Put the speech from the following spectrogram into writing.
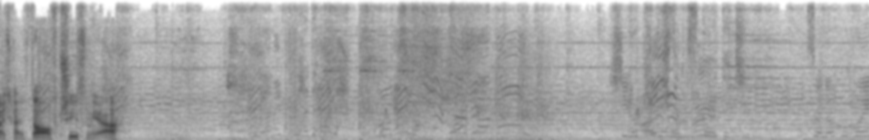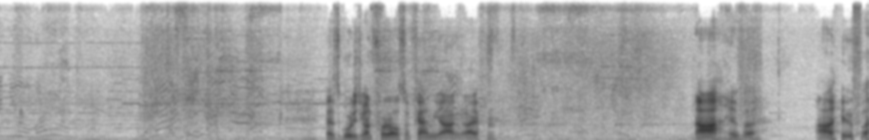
Aber ich kann jetzt darauf schießen, ja. Das ist gut, ich kann vorher aus der Ferne angreifen. Ah, Hilfe. Ah, Hilfe.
